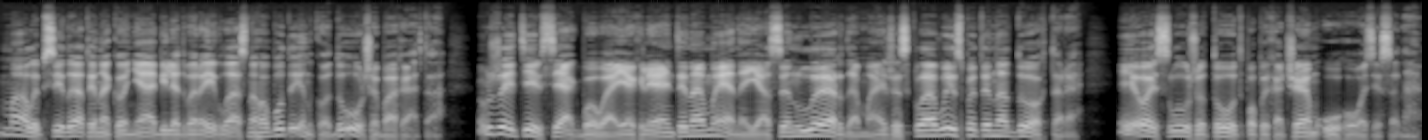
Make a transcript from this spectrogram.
мали б сідати на коня біля дверей власного будинку дуже багато. В житті всяк буває, гляньте на мене, я син Лерда, майже склав іспити на доктора, і ось служу тут попихачем у Гозісена.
